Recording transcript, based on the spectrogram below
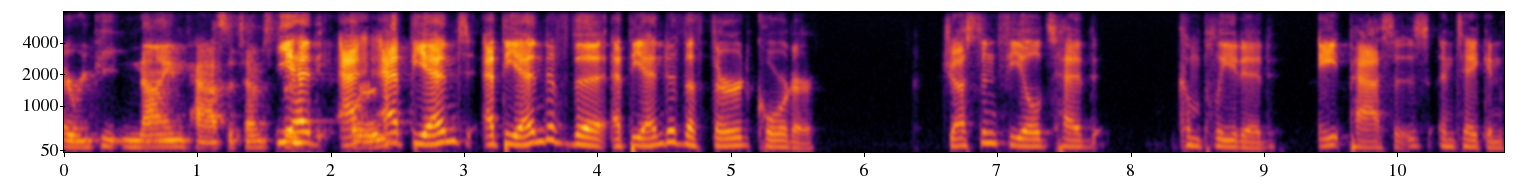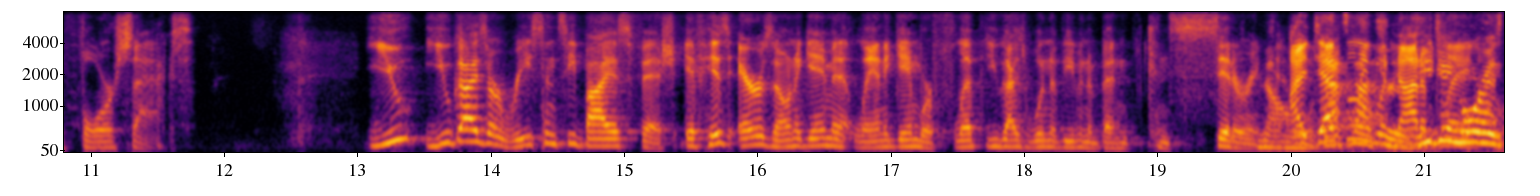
I repeat, nine pass attempts. He had at, at the end at the end of the at the end of the third quarter, Justin Fields had completed eight passes and taken four sacks. You you guys are recency bias fish. If his Arizona game and Atlanta game were flipped, you guys wouldn't have even have been considering No, him. I that's definitely would true. not have DJ played- Moore is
